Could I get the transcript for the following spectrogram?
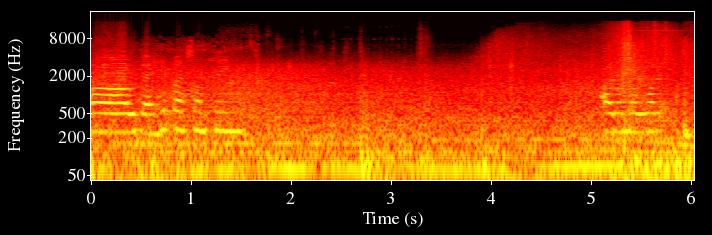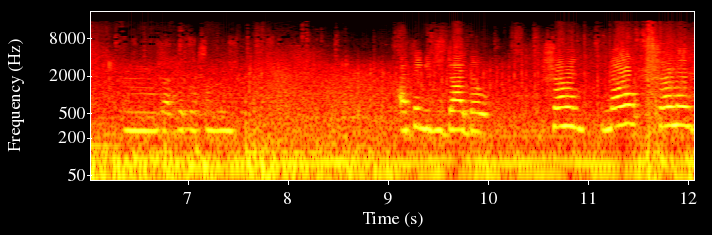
Oh, we got hit by something. I don't know what it... Mm, got hit by something. I think he just died though. Sherman, no, Sherman.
